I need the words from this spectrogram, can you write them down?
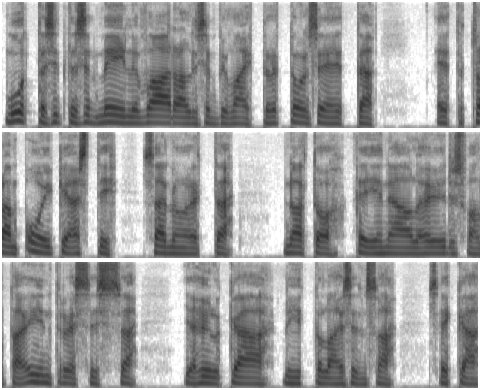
Mutta sitten se meille vaarallisempi vaihtoehto on se, että, että Trump oikeasti sanoo, että NATO ei enää ole Yhdysvaltain intressissä ja hylkää liittolaisensa sekä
